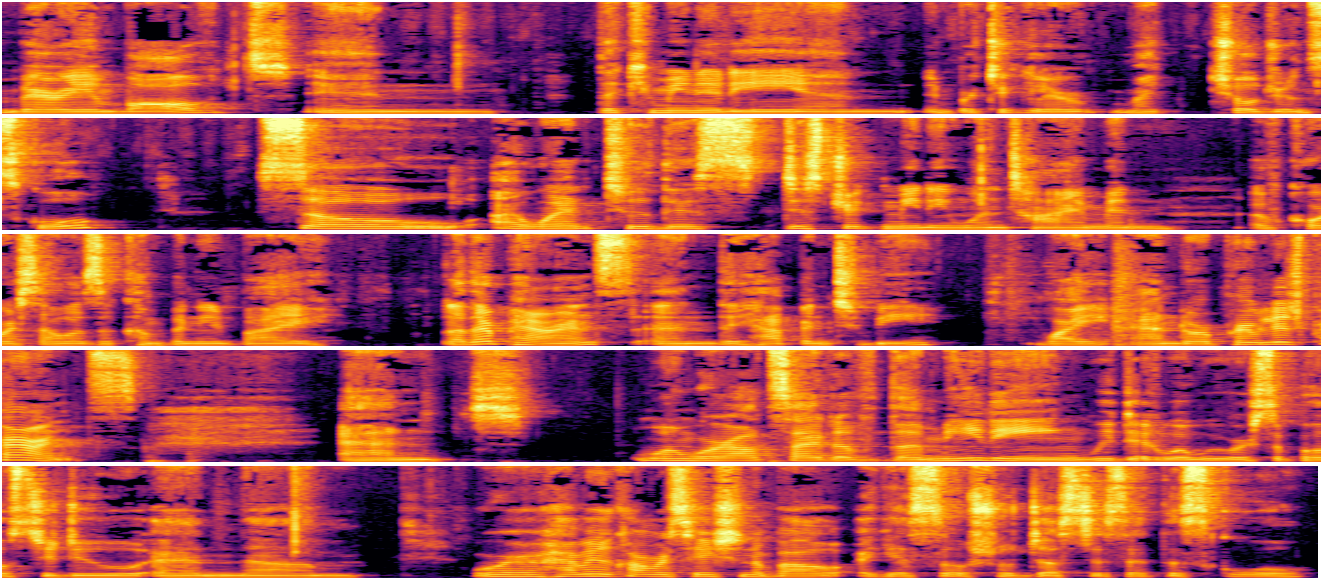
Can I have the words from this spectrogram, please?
very involved in the community and, in particular, my children's school. So I went to this district meeting one time, and of course, I was accompanied by other parents, and they happen to be white and or privileged parents. And when we're outside of the meeting, we did what we were supposed to do, and um, we're having a conversation about, I guess, social justice at the school.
